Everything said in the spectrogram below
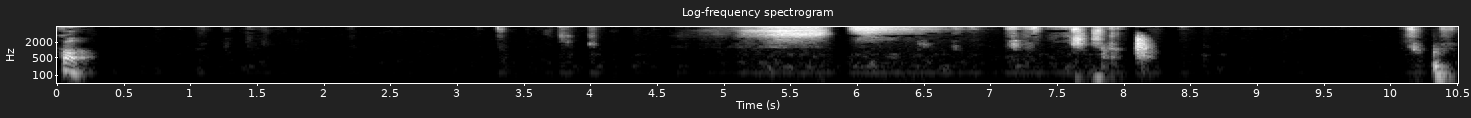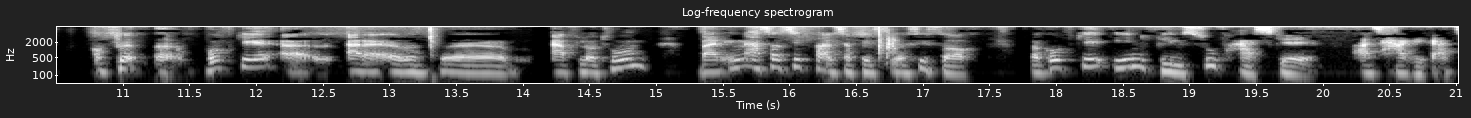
خب. گفت که افلاتون بر این اساسی فلسفه سیاسی ساخت. و گفت که این فیلسوف هست که از حقیقت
